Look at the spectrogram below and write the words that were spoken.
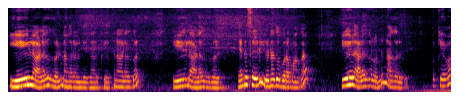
ஏழு அலகுகள் நகர வேண்டியதாக இருக்குது எத்தனை அலகுகள்? ஏழு அலகுகள். எந்த சைடு இடதுபுறமாக ஏழு அலகுகள் வந்து நகருது. ஓகேவா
